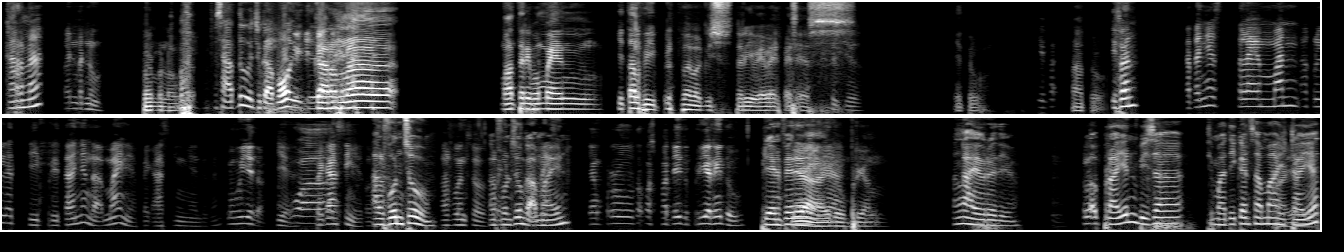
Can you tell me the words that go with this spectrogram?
karena poin penuh. Poin menang. satu juga poin. Karena materi pemain kita lebih, lebih bagus dari PSS. Setuju. Itu. Iya, Pak. Satu. Ivan, Katanya Sleman aku lihat di beritanya nggak main ya back asingnya itu kan. Oh iya toh. Iya, Wah. back asing ya. kalau Alfonso, Alfonso. Alfonso nggak main. Yang perlu waspada itu Brian itu. Brian Iya, Ferreira itu Brian. Hmm. tengah ya berarti ya. Kalau Brian bisa dimatikan sama Brian. Hidayat,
